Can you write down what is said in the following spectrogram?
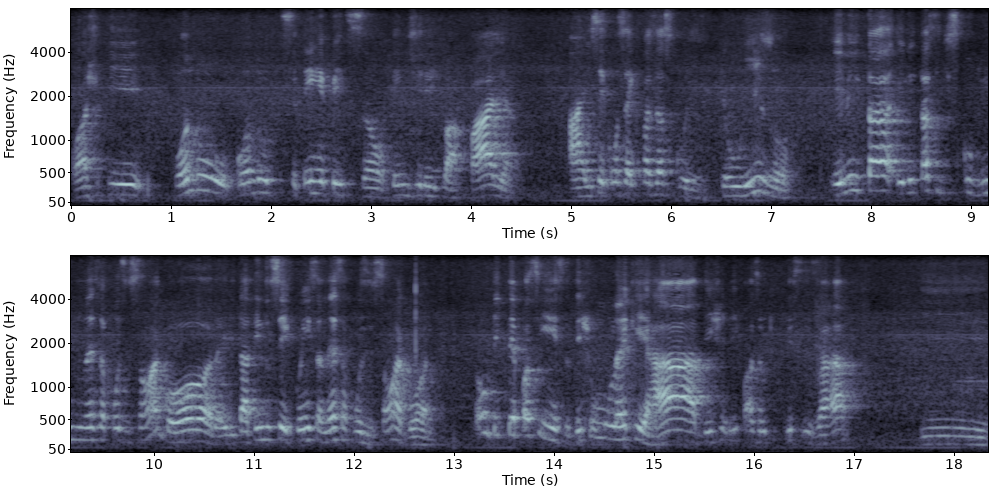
Eu acho que quando, quando você tem repetição, tem direito à falha, aí você consegue fazer as coisas. Porque o Winslow, ele tá, ele tá se descobrindo nessa posição agora, ele tá tendo sequência nessa posição agora. Então tem que ter paciência, deixa o moleque errar, deixa ele fazer o que precisar e,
